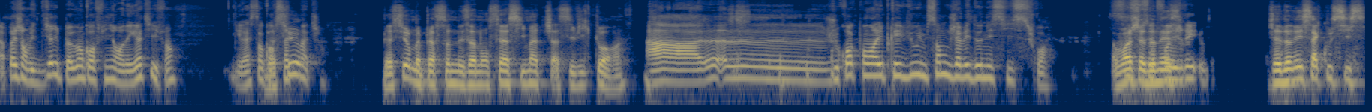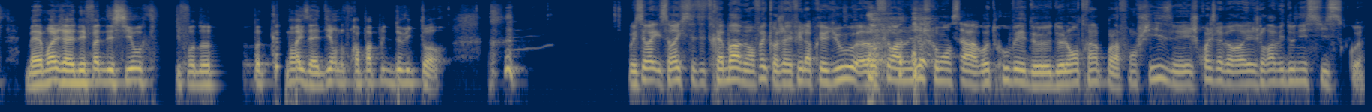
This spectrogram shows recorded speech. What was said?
Après, j'ai envie de dire, ils peuvent encore finir en négatif. Hein. Il reste encore 7 matchs. Bien sûr, mais personne ne les annonçait à 6 matchs, à 6 victoires. Hein. Ah, euh, je crois que pendant les previews, il me semble que j'avais donné 6, je crois. Ah, moi, j'ai donné, j'ai donné 5 ou 6. Mais moi, j'avais des fans des CEO qui font d'autres podcasts. Moi, ils avaient dit on ne fera pas plus de 2 victoires. oui, c'est vrai, c'est vrai que c'était très bas, mais en fait, quand j'avais fait la preview, euh, au fur et à mesure, je commençais à retrouver de, de l'entrain pour la franchise, et je crois que je, je leur avais donné 6. Quoi.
